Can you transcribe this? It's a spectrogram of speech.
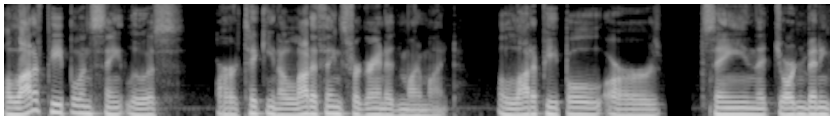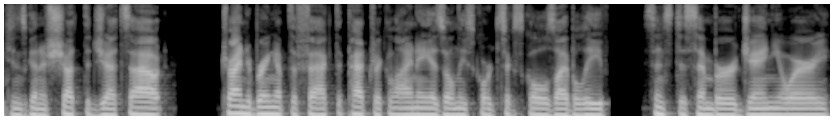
A lot of people in St. Louis are taking a lot of things for granted in my mind. A lot of people are saying that Jordan Binnington's going to shut the Jets out, trying to bring up the fact that Patrik Laine has only scored six goals, I believe, since December or January.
